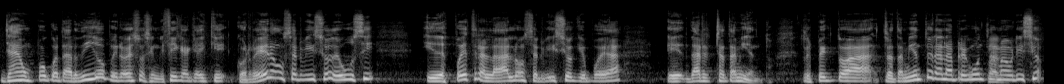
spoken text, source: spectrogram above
ya es un poco tardío, pero eso significa que hay que correr a un servicio de UCI y después trasladarlo a un servicio que pueda eh, dar tratamiento. Respecto a tratamiento, era la pregunta, Mauricio.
